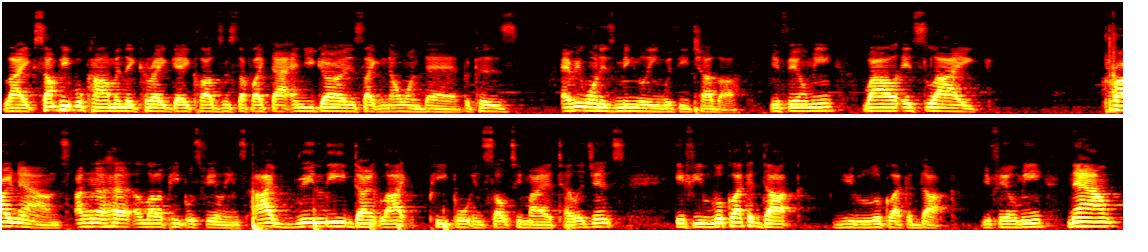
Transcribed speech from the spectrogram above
Like some people come and they create gay clubs and stuff like that, and you go and it's like no one there because everyone is mingling with each other. You feel me? While it's like pronouns, I'm gonna hurt a lot of people's feelings. I really don't like people insulting my intelligence. If you look like a duck, you look like a duck. You feel me? Now,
